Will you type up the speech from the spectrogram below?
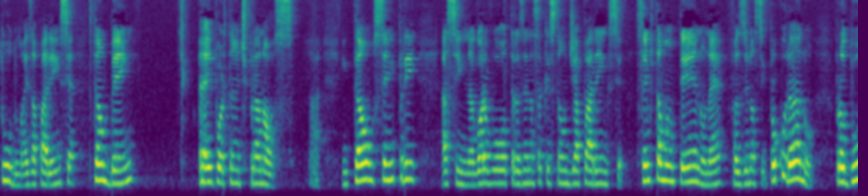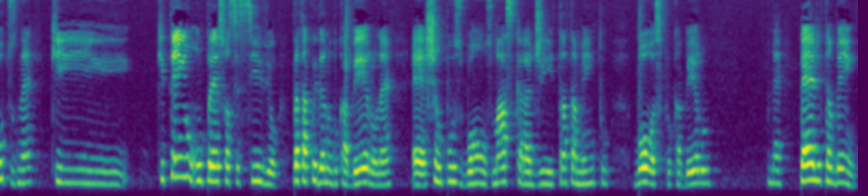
tudo, mas aparência também é importante para nós. Tá? Então, sempre assim, agora vou trazendo essa questão de aparência. Sempre tá mantendo, né? Fazendo assim, procurando produtos, né? que, que tem um preço acessível para estar tá cuidando do cabelo, né? É, shampoos bons, máscara de tratamento boas para o cabelo, né? Pele também,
